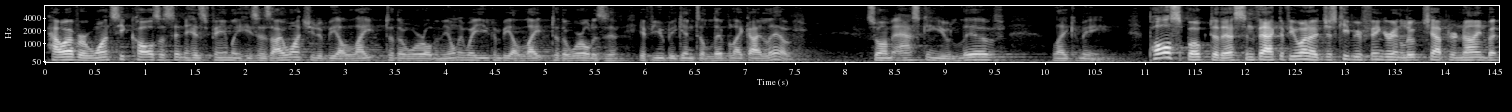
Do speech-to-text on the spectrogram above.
However, once he calls us into his family, he says, I want you to be a light to the world. And the only way you can be a light to the world is if, if you begin to live like I live. So I'm asking you, live like me. Paul spoke to this. In fact, if you want to just keep your finger in Luke chapter 9, but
